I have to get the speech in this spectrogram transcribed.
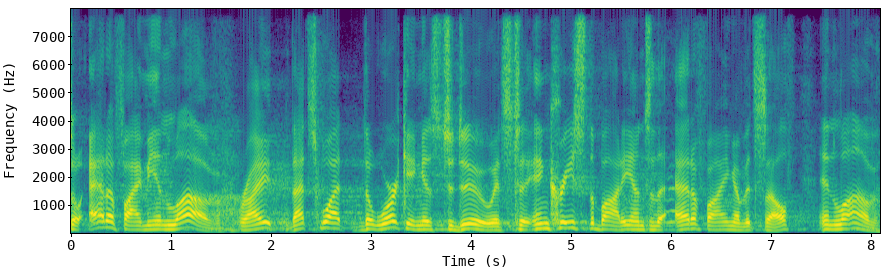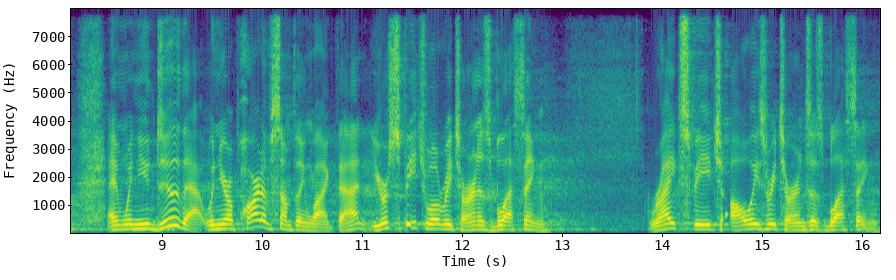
So edify me in love, right? That's what the working is to do. It's to increase the body unto the edifying of itself in love. And when you do that, when you're a part of something like that, your speech will return as blessing. Right speech always returns as blessing.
